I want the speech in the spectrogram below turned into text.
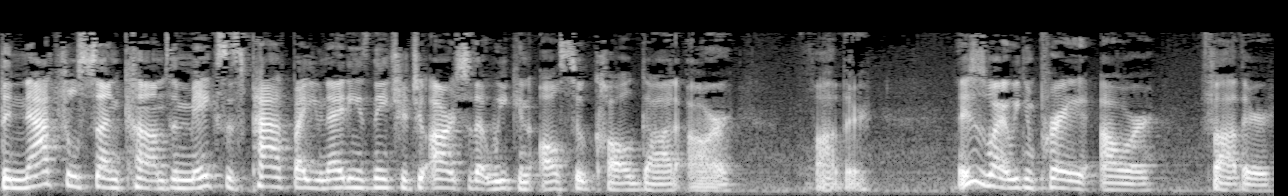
The natural son comes and makes this path by uniting his nature to ours so that we can also call God our Father. This is why we can pray our Father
